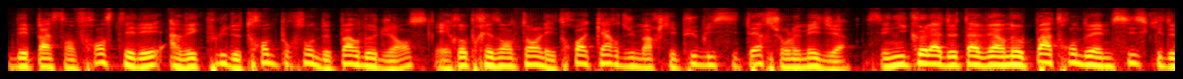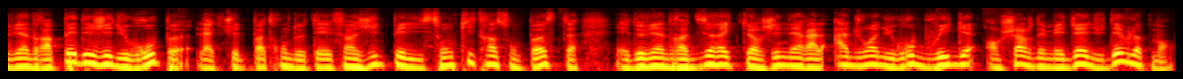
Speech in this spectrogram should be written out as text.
dépassant France Télé avec plus de 30% de part d'audience et représentant les trois quarts du marché publicitaire sur le média. C'est Nicolas de Taverneau, patron de M6, qui deviendra PDG du groupe. L'actuel patron de TF1, Gilles Pélisson, quittera son poste et deviendra directeur général adjoint du groupe Bouygues en charge des médias et du développement.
